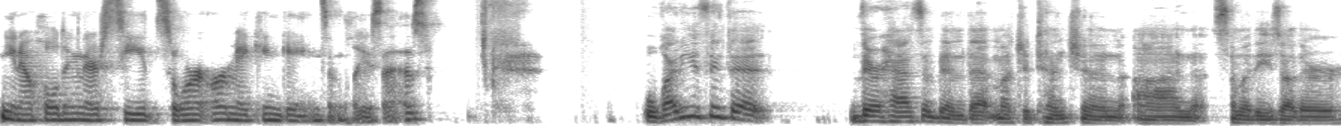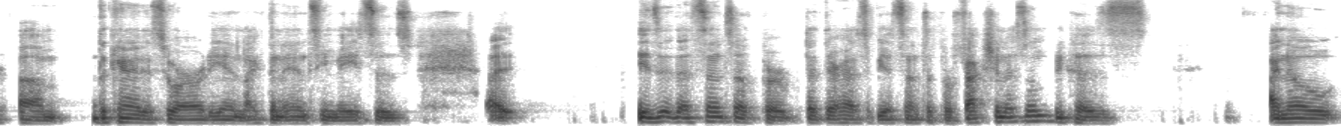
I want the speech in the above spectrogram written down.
you know holding their seats or or making gains in places why do you think that there hasn't been that much attention on some of these other um, the candidates who are already in, like the Nancy Maces? Uh, is it that sense of per, that there has to be a sense of perfectionism? Because I know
